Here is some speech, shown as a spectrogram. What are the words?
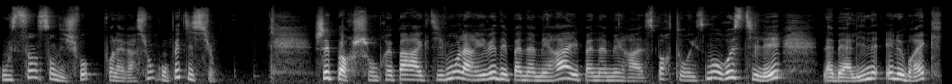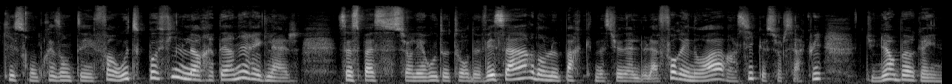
ou 510 chevaux pour la version compétition. Chez Porsche, on prépare activement l'arrivée des Panamera et Panamera Sport Turismo restylés. La berline et le break, qui seront présentés fin août, peaufinent leur dernier réglage. Ça se passe sur les routes autour de Vessar, dans le parc national de la Forêt Noire, ainsi que sur le circuit du Nürburgring.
